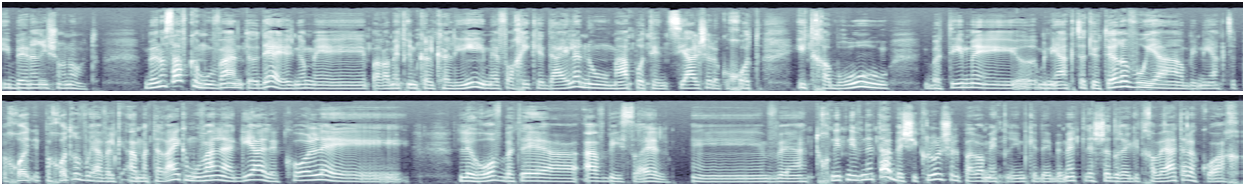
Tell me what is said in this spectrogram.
היא בין הראשונות. בנוסף, כמובן, אתה יודע, יש גם uh, פרמטרים כלכליים, איפה הכי כדאי לנו, מה הפוטנציאל של לקוחות יתחברו, בתים, uh, בנייה קצת יותר רוויה, בנייה קצת פחות, פחות רוויה, אבל המטרה היא כמובן להגיע לכל, uh, לרוב בתי האב בישראל. אה, והתוכנית נבנתה בשקלול של פרמטרים כדי באמת לשדרג את חוויית הלקוח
